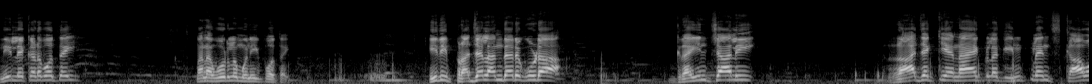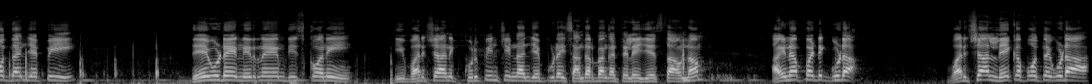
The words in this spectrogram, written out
నీళ్ళు ఎక్కడ పోతాయి? మన ఊర్లో మునిగిపోతాయి. ఇది ప్రజలందరూ కూడా గ్రహించాలి. రాజకీయ నాయకులకు ఇన్ఫ్లుయెన్స్ కావద్దని చెప్పి దేవుడే నిర్ణయం తీసుకొని ఈ వర్షాన్ని కురిపించిండని చెప్పి కూడా ఈ సందర్భంగా తెలియజేస్తా ఉన్నాం. అయినప్పటికీ కూడా వర్షాలు లేకపోతే కూడా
